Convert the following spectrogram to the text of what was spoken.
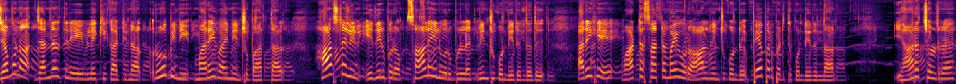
ஜமுனா ஜன்னல் திரையை விலக்கி காட்டினாள். ரூபினி மறைவாய் நின்று பார்த்தாள். ஹாஸ்டலின் எதிர்புறம் சாலையில் ஒரு புல்லட் நின்று கொண்டிருந்தது. அருகே வாட்டசாட்டமாய் ஒரு ஆள் நின்று கொண்டு பேப்பர் படித்து கொண்டிருந்தான். யார சொல்ற?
